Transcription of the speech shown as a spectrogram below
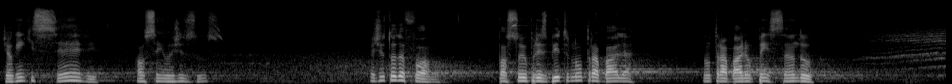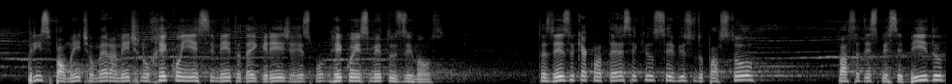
de alguém que serve ao Senhor Jesus. Mas de toda forma, o pastor e o presbítero não não trabalham pensando principalmente ou meramente no reconhecimento da igreja, reconhecimento dos irmãos. Muitas vezes o que acontece é que o serviço do pastor passa despercebido,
